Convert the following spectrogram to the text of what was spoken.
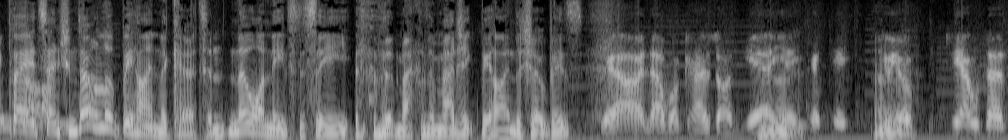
not pay attention. Don't look behind the curtain. No one needs to see the ma- the magic behind the showbiz. Yeah, I know what goes on. Yeah, Uh-huh. yeah, yeah, yeah. Uh-huh. You, you see how the,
